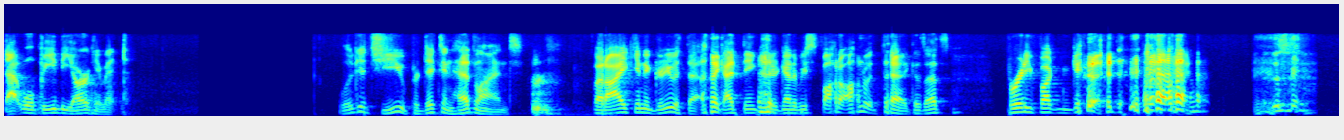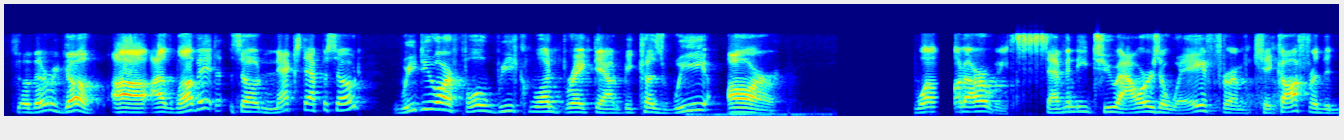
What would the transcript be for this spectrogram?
That will be the argument. Look at you predicting headlines. but I can agree with that. Like I think you're going to be spot on with that cuz that's pretty fucking good. so there we go. Uh, I love it. So next episode, we do our full week one breakdown because we are what are we 72 hours away from kickoff for the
